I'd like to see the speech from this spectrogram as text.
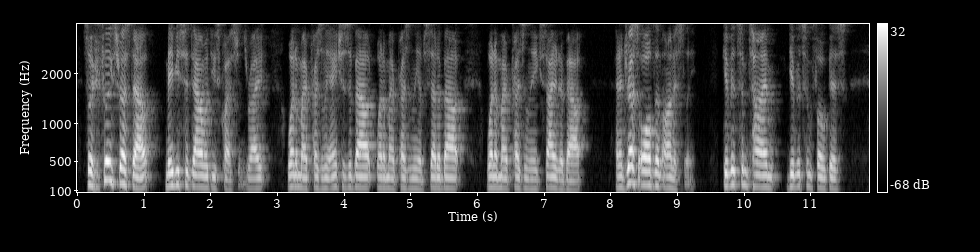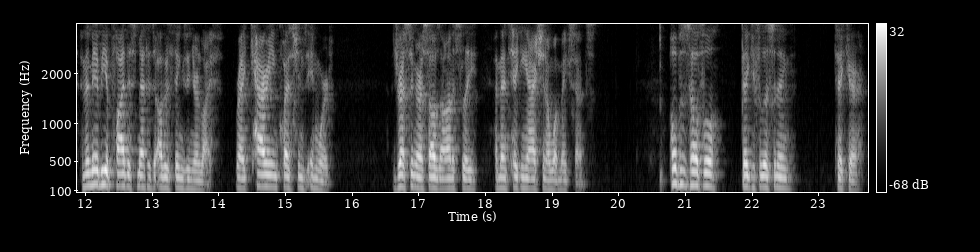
So if you're feeling stressed out, maybe sit down with these questions, right? What am I presently anxious about? What am I presently upset about? What am I presently excited about? And address all of them honestly. Give it some time, give it some focus, and then maybe apply this method to other things in your life, right? Carrying questions inward, addressing ourselves honestly, and then taking action on what makes sense. Hope this is helpful. Thank you for listening. Take care.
